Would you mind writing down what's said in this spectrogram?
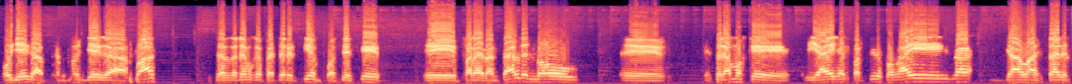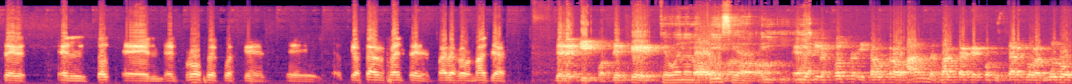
o llega, perdón, llega a Paz, tendremos que perder el tiempo. Así es que eh, para adelantarle, no eh, esperamos que ya en el partido con Águila ya va a estar este el el, el profe pues que, eh, que va a estar frente para la redundancia del equipo. Así es que qué buena noticia. Y, estamos trabajando me falta que consultar con algunos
